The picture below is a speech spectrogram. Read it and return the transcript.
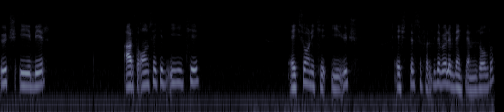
3 i1 artı 18 i2 eksi 12 i3 eşittir 0. Bir de böyle bir denklemimiz oldu.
